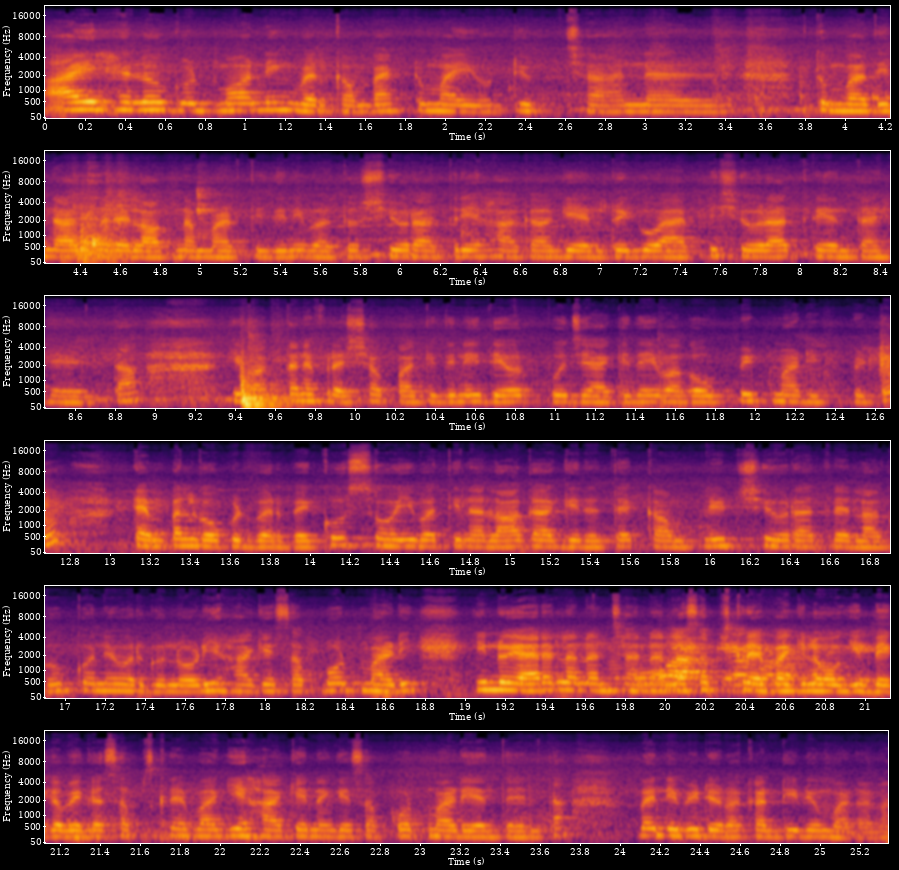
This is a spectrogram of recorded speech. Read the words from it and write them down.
Hi hello good morning welcome back to my YouTube channel ತುಂಬ ದಿನ ಆದಮೇಲೆ ಲಾಗ್ನ ಮಾಡ್ತಿದ್ದೀನಿ. ಇವತ್ತು ಶಿವರಾತ್ರಿ, ಹಾಗಾಗಿ ಎಲ್ರಿಗೂ ಹ್ಯಾಪಿ ಶಿವರಾತ್ರಿ ಅಂತ ಹೇಳ್ತಾ. ಇವಾಗ ತಾನೇ ಫ್ರೆಶ್ ಅಪ್ ಆಗಿದ್ದೀನಿ. ದೇವ್ರ ಪೂಜೆ ಆಗಿದೆ. ಇವಾಗ ಉಪ್ಪಿಟ್ಟು ಮಾಡಿಟ್ಬಿಟ್ಟು ಟೆಂಪಲ್ಗೆ ಹೋಗ್ಬಿಟ್ಟು ಬರಬೇಕು. ಸೊ ಇವತ್ತಿನ ಲಾಗ್ ಆಗಿರುತ್ತೆ. ಕಂಪ್ಲೀಟ್ ಶಿವರಾತ್ರಿ ಲಾಗು ಕೊನೆವರೆಗೂ ನೋಡಿ, ಹಾಗೆ ಸಪೋರ್ಟ್ ಮಾಡಿ. ಇನ್ನು ಯಾರೆಲ್ಲ ನನ್ನ ಚಾನಲ್ನ ಸಬ್ಸ್ಕ್ರೈಬ್ ಆಗಿಲ್ಲ, ಹೋಗಿ ಬೇಗ ಬೇಗ ಸಬ್ಸ್ಕ್ರೈಬ್ ಆಗಿ ಹಾಗೆ ನನಗೆ ಸಪೋರ್ಟ್ ಮಾಡಿ ಅಂತ ಹೇಳ್ತಾ. ಬನ್ನಿ ವಿಡಿಯೋನ ಕಂಟಿನ್ಯೂ ಮಾಡೋಣ.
